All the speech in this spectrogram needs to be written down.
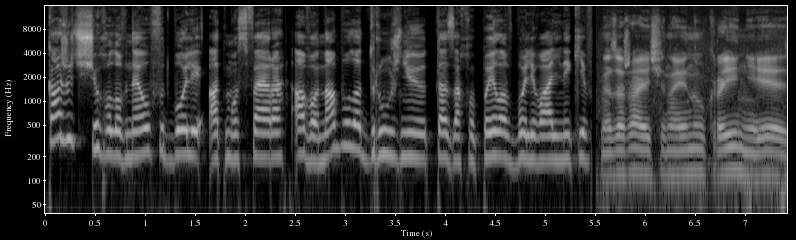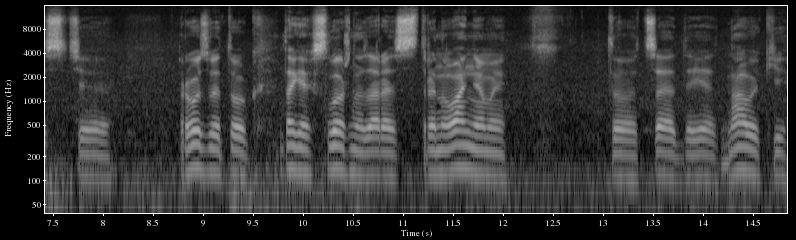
Кажуть, що головне у футболі атмосфера, а вона була дружньою та захопила вболівальників. Незважаючи на війну в Україні, є е, розвиток. Так як сложно зараз з тренуваннями, то це дає навики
